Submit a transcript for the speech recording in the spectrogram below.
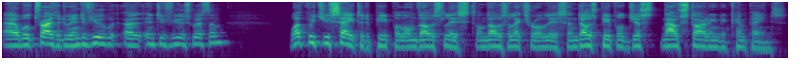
Uh, we'll try to do interview uh, interviews with them. What would you say to the people on those lists, on those electoral lists, and those people just now starting the campaigns?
